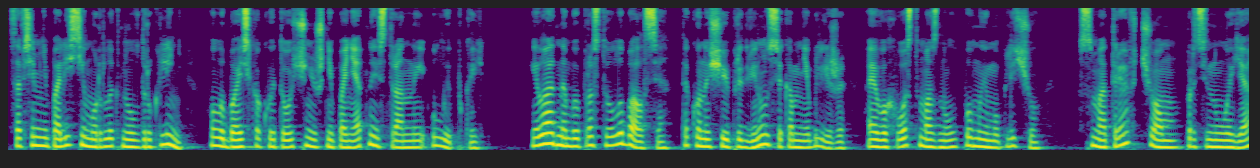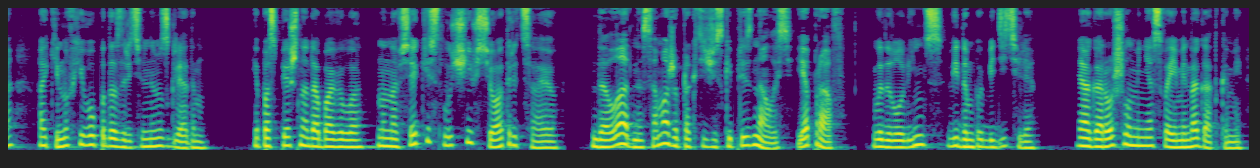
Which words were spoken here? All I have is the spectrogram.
Совсем не по лисьи мурлыкнул вдруг Линь, улыбаясь какой-то очень уж непонятной и странной улыбкой. И ладно бы просто улыбался, так он еще и придвинулся ко мне ближе, а его хвост мазнул по моему плечу. «Смотря в чем», — протянула я, окинув его подозрительным взглядом. И поспешно добавила, но на всякий случай все отрицаю. «Да ладно, сама же практически призналась, я прав», — выдал Линь с видом победителя. И огорошил меня своими догадками.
